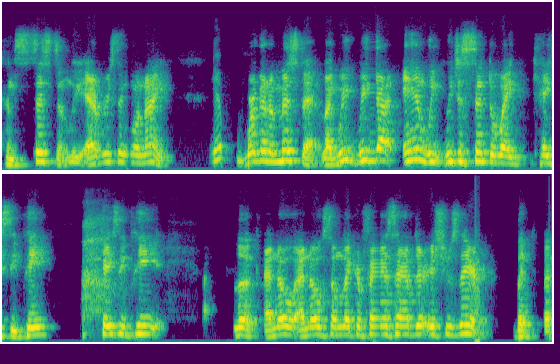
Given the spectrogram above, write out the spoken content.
consistently every single night. Yep. We're gonna miss that. Like we we got and we we just sent away KCP. KCP look, I know I know some Laker fans have their issues there, but uh,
